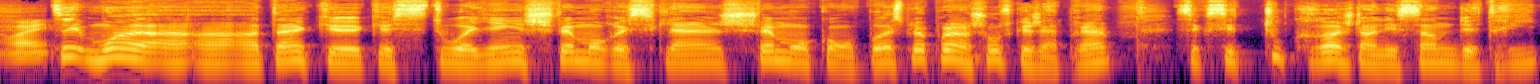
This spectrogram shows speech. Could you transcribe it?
Ouais. Tu sais, moi, en, en- en tant que, que citoyen, je fais mon recyclage, je fais mon compost. Puis la première chose que j'apprends, c'est que c'est tout croche dans les centres de tri,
